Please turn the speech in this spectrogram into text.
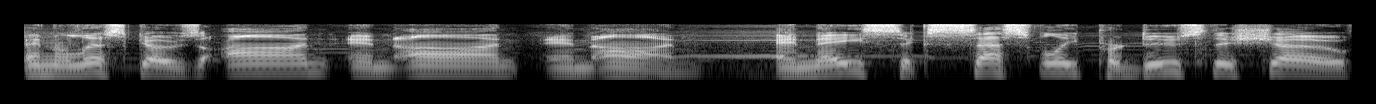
And the list goes on and on and on. And they successfully produced this show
